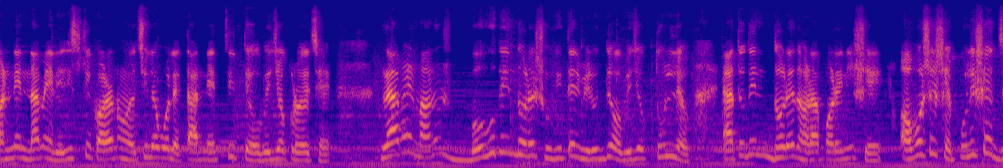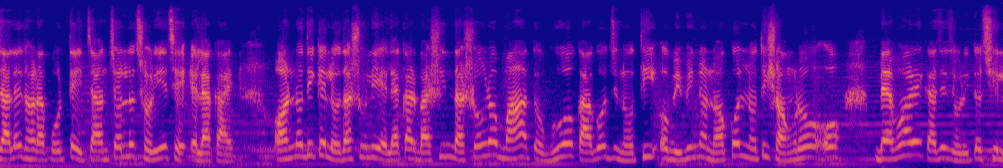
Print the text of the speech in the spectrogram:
অন্যের নামে রেজিস্ট্রি করানো হয়েছিল বলে তার নেতৃত্বে অভিযোগ রয়েছে। গ্রামের মানুষ বহুদিন ধরে সুজিতের বিরুদ্ধে অভিযোগ তুললেও এতদিন ধরে ধরা পড়েনি সে। অবশেষে পুলিশের জালে ধরা পড়তেই চাঞ্চল্য ছড়িয়েছে এলাকায়। অন্যদিকে লোদাশুলি এলাকার বাসিন্দা সৌরভ মাহাতো ভুয়ো কাগজ, নথি ও বিভিন্ন নকল নথি সংগ্রহ ও ব্যবহারের কাজে জড়িত ছিল।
